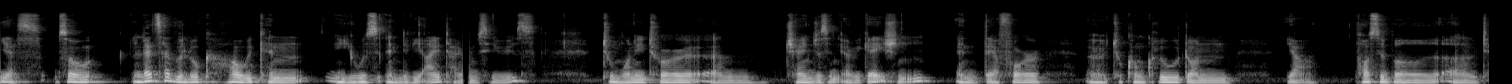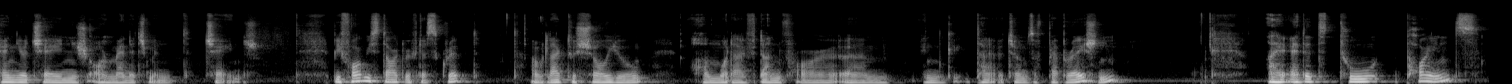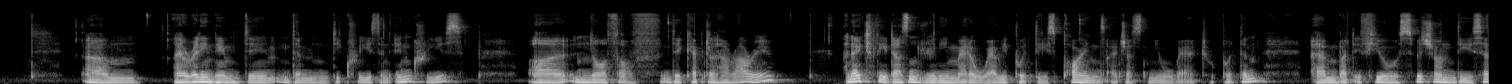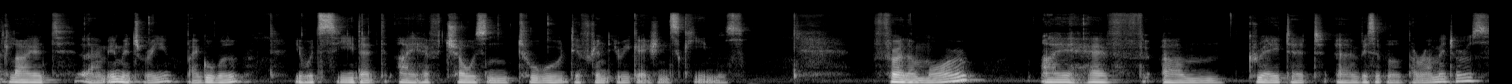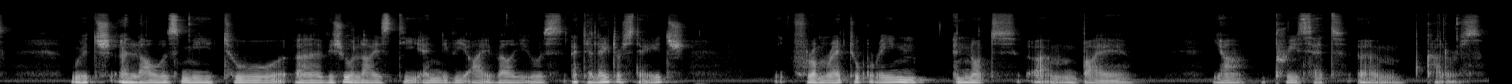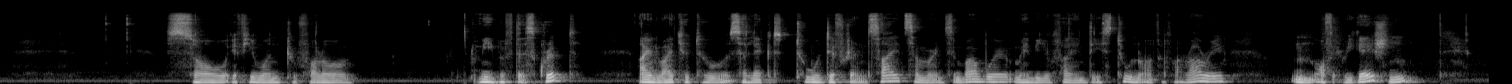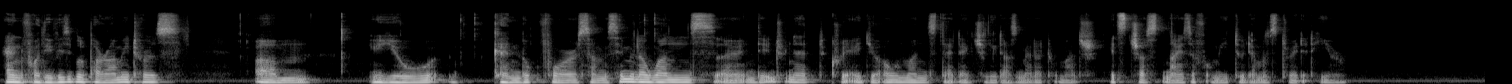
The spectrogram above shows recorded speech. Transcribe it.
Yes, so let's have a look how we can use NDVI time series to monitor um, changes in irrigation and therefore uh, to conclude on yeah, possible uh, tenure change or management change. Before we start with the script, I would like to show you um, what I've done for um, in terms of preparation. I added two points um, I already named them, them, decrease and increase uh, north of the capital Harare. And actually, it doesn't really matter where we put these points. I just knew where to put them. Um, but if you switch on the satellite um, imagery by Google, you would see that I have chosen two different irrigation schemes. Furthermore, I have um, created uh, visible parameters which allows me to uh, visualize the NDVI values at a later stage from red to green and not um, by yeah preset um, colors. So if you want to follow me with the script, I invite you to select two different sites somewhere in Zimbabwe. Maybe you find these two north of Harare um, of irrigation and for the visible parameters, um, you can look for some similar ones uh, in the internet, create your own ones. That actually doesn't matter too much. It's just nicer for me to demonstrate it here.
